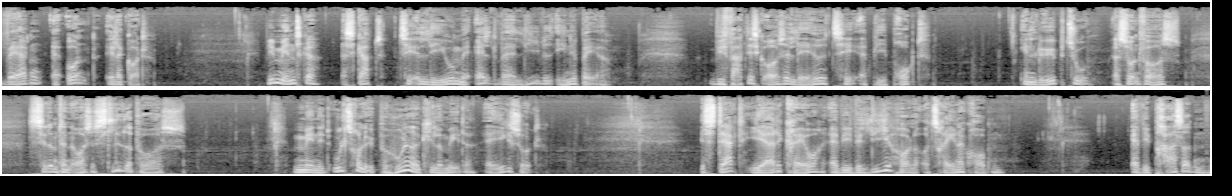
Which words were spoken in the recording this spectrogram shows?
hverken er ondt eller godt. Vi mennesker er skabt til at leve med alt, hvad livet indebærer. Vi er faktisk også lavet til at blive brugt. En løbetur er sund for os, selvom den også slider på os. Men et ultraløb på 100 km er ikke sundt. Et stærkt hjerte kræver, at vi vedligeholder og træner kroppen. At vi presser den.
